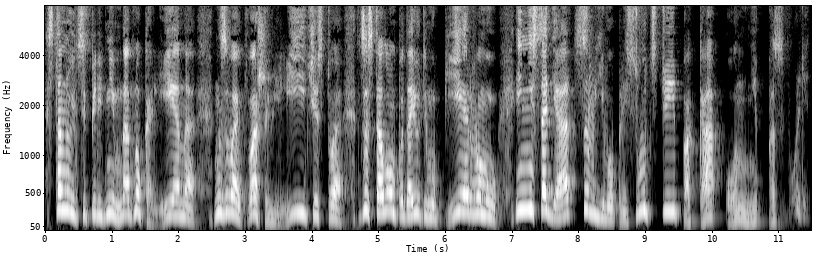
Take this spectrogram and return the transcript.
становятся перед ним на одно колено, называют «Ваше Величество», за столом подают ему первому и не садятся в его присутствии, пока он не позволит.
